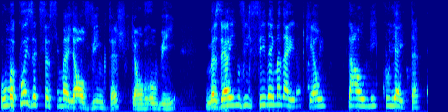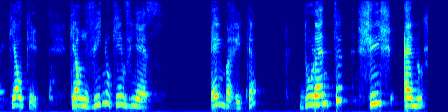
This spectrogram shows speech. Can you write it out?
uma coisa que se assemelha ao vintage, que é um rubi, mas é envelhecida em madeira, que é o Tawny Colheita, que é o quê? Que é um vinho que envelhece em barrica durante X anos,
